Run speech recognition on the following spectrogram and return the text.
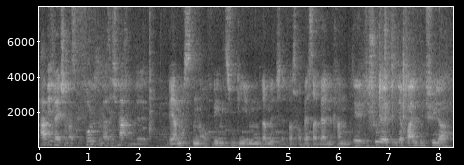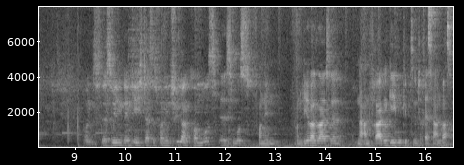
Habe ich vielleicht schon was gefunden, was ich machen will? Wer muss denn auf wen zugehen, damit etwas verbessert werden kann? Äh, Die Schule dient ja vor allem dem Schüler. Und deswegen denke ich, dass es von den Schülern kommen muss. Es muss von, den, von Lehrerseite eine Anfrage geben, gibt es Interesse an was?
